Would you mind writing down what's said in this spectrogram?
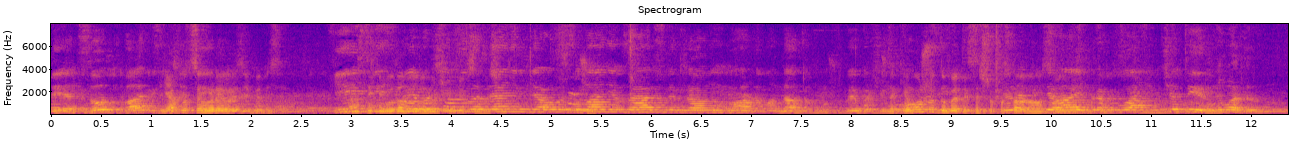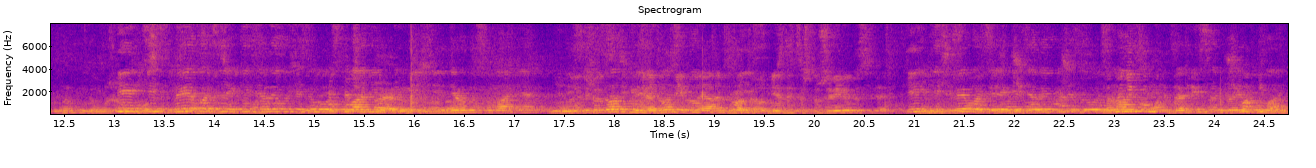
920. Я про це говорив разів 50. Володимирович це бюлетенів для голосування в загальнодержавному багатомандатному виборчому Так я можу добитися, щоб що поставили на не голосування? 4. ну, давайте не будемо вже. Кількість виборців, які взяли участь у голосуванні в приміщенні для голосування. Ну я не проти, але мені здається, що живі люди сидять. Кількість виборців, які взяли участь у голосуванні за місцем перебування.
